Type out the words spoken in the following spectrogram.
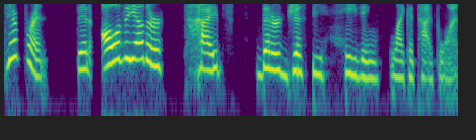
different than all of the other types that are just behaving like a type one.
